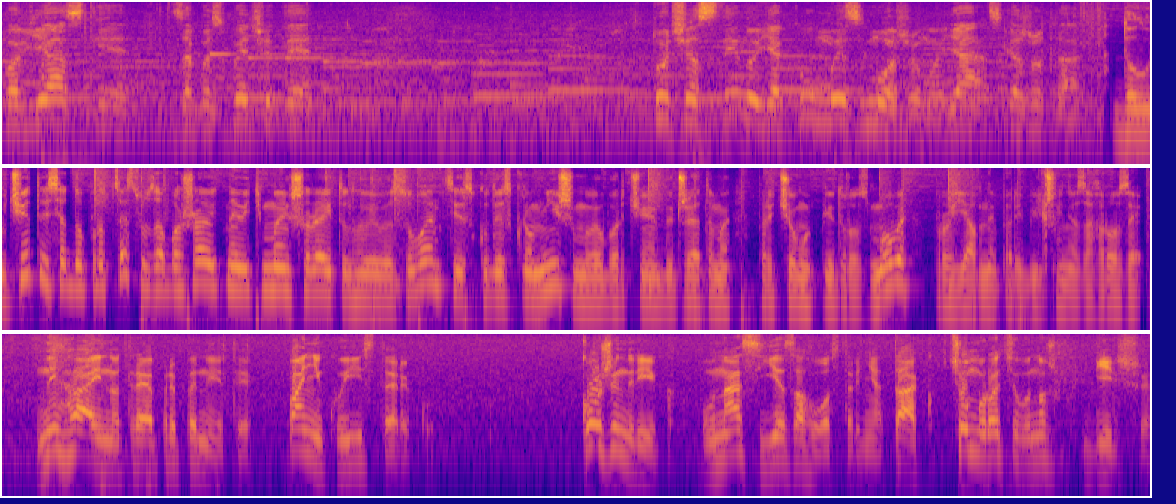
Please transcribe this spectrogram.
пов'язки, забезпечити ту частину, яку ми зможемо. Я скажу так. Долучитися до процесу забажають навіть менш рейтингові висуванці з куди скромнішими виборчими бюджетами, причому під розмови про явне перебільшення загрози. Негайно треба припинити паніку і істерику. Кожен рік у нас є загострення. Так, в цьому році воно ж більше.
